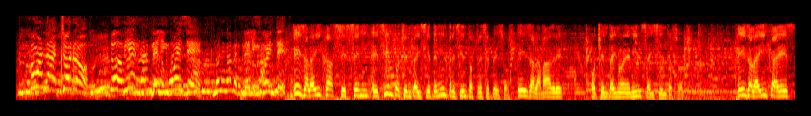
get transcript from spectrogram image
¿Cómo andás, chorro? ¿Todo bien? Delincuente. No le da vergüenza. Delincuente. Ella, la hija, 187.313 eh, pesos. Ella, la madre, 89.608. Ella, la hija, es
